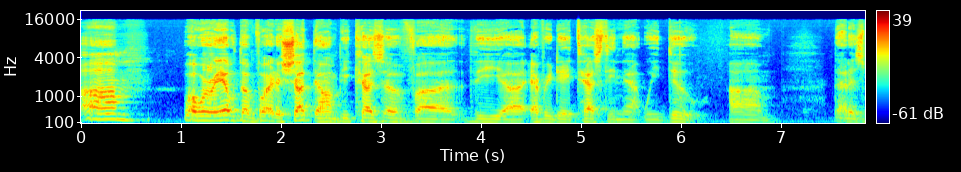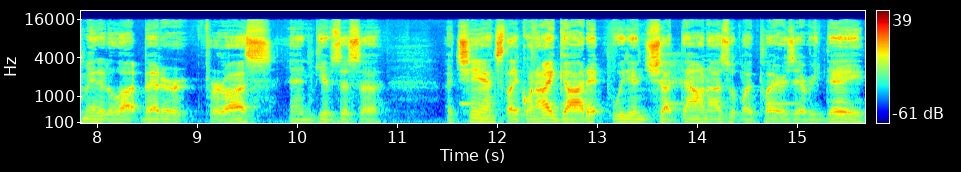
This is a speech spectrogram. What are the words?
Um, Well, we were able to avoid a shutdown because of uh, the uh, everyday testing that we do. Um, that has made it a lot better for us and gives us a, a chance. Like when I got it, we didn't shut down. I was with my players every day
